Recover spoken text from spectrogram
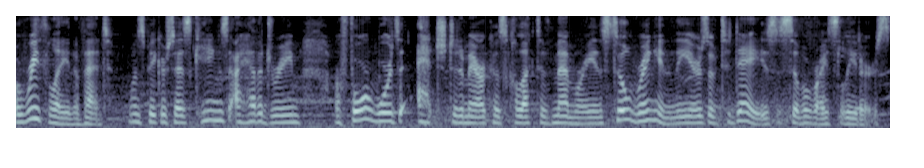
a wreath laying event. One speaker says King's I Have a Dream are four words etched in America's collective memory and still ringing in the ears of today's civil rights leaders.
